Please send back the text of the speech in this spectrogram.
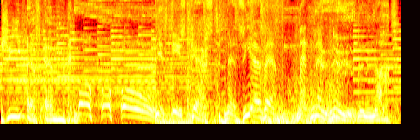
ZFM. Ho, ho, ho. Dit is kerst met ZFM. Met nu de nacht.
